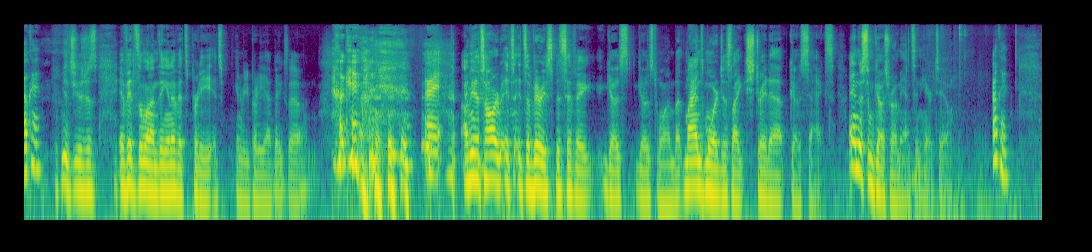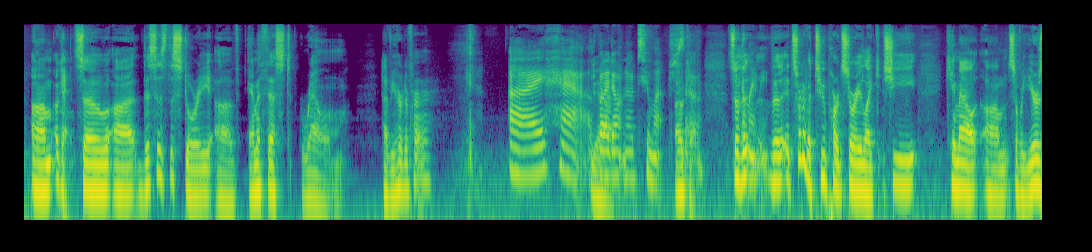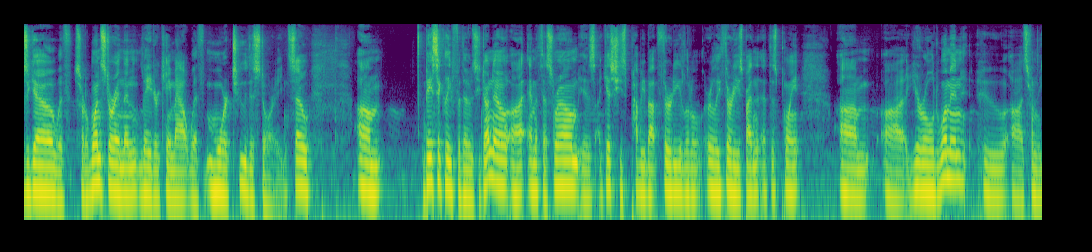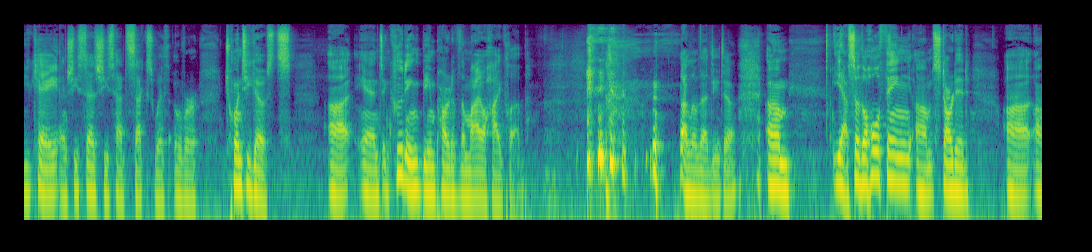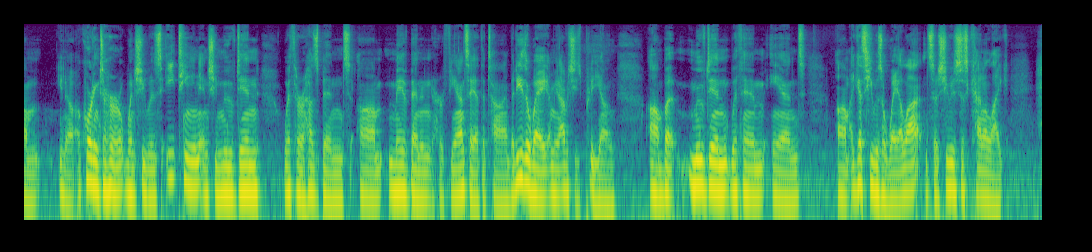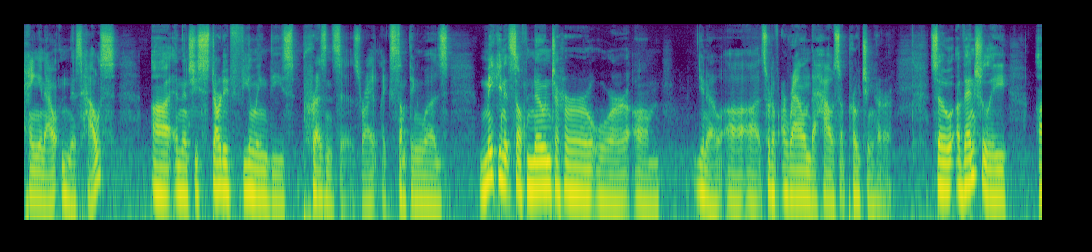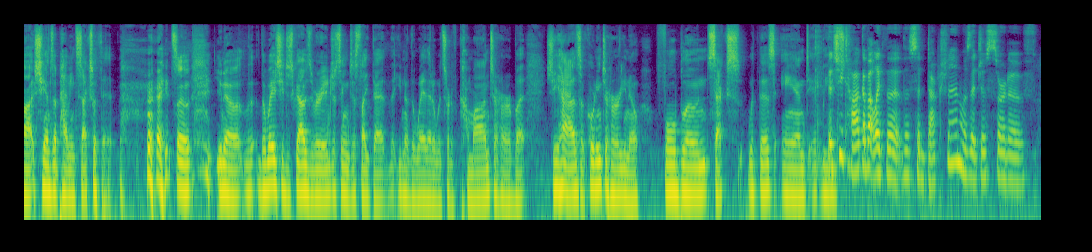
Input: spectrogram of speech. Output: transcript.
Okay It's you're just if it's the one I'm thinking of, it's pretty. It's going to be pretty epic. So, okay all right I mean, it's hard. It's it's a very specific ghost ghost one, but mine's more just like straight up ghost sex, and there's some ghost romance in here too. okay Um, okay, so uh, this is the story of Amethyst Realm. Have you heard of her? i have but i don't know too much Okay. so So the, the it's sort of a two part story. Like she came out um, several years ago with sort of one story, and then later came out with more to the story. So, um, basically, for those who don't know, uh, Amethyst Realm is I guess she's probably about thirty, little early thirties by at this point. Um, uh, year old woman who uh, is from the UK, and she says she's had sex with over twenty ghosts, uh, and including being part of the Mile High Club. I love that detail. Um, yeah, so the whole thing um, started, uh, um, you know, according to her, when she was 18 and she moved in with her husband, um, may have been her fiance at the time, but either way, I mean, obviously she's pretty young, um, but moved in with him, and um, I guess he was away a lot, and so she was just kind of like hanging out in this house. Uh, and then she started feeling these presences, right? Like something was making itself known to her, or um, you know, uh, uh, sort of around the house, approaching her. So eventually, uh, she ends up having sex with it. Right, so you know the, the way she describes it very interesting, just like that. You know the way that it would sort of come on to her, but she has, according to her, you know, full blown sex with this, and it leads. did she talk about like the the seduction was it just sort of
